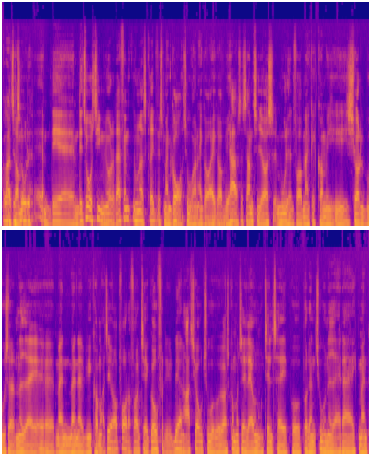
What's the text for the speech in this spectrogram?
Hvor lang tid tog det? Jamen, det, er, det tog os 10 minutter. Der er 1500 skridt, hvis man går turen. Ikke? Og, ikke? og vi har så samtidig også muligheden for, at man kan komme i, i shuttlebusser derned af. Øh, men, men at vi kommer til at opfordre folk til at gå, for det bliver en ret sjov tur, hvor vi også kommer til at lave nogle tiltag på, på den tur nedad. Der, ikke? Men,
